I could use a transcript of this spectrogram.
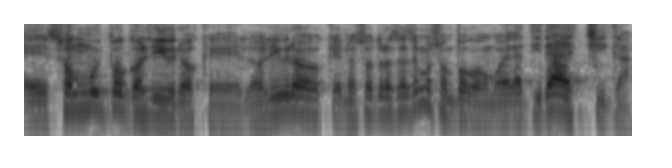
eh, son muy pocos libros que, los libros que nosotros hacemos son pocos, como de la tirada es chica.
